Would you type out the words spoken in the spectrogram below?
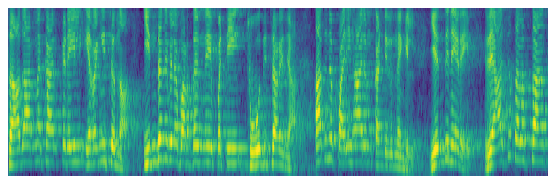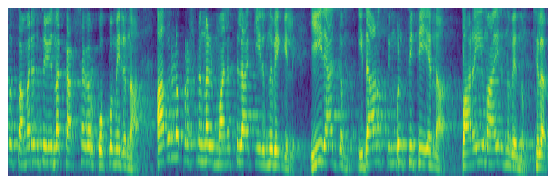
സാധാരണക്കാർക്കിടയിൽ ഇറങ്ങിച്ചെന്ന് ഇന്ധനവില വർധനയെ പറ്റി ചോദിച്ചറിഞ്ഞ അതിന് പരിഹാരം കണ്ടിരുന്നെങ്കിൽ എന്തിനേറെ രാജ്യ തലസ്ഥാനത്ത് സമരം ചെയ്യുന്ന കർഷകർക്കൊപ്പമിരുന്ന അവരുടെ പ്രശ്നങ്ങൾ മനസ്സിലാക്കിയിരുന്നുവെങ്കിൽ ഈ രാജ്യം ഇതാണ് സിമ്പിൾ സിറ്റി എന്ന് പറയുമായിരുന്നുവെന്നും ചിലർ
